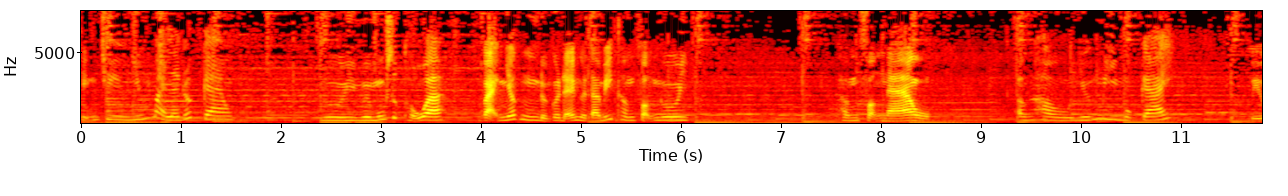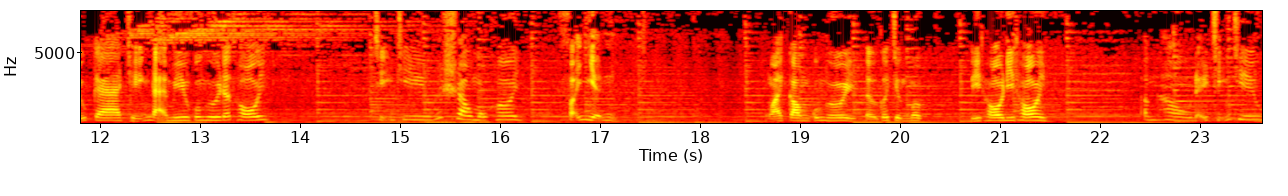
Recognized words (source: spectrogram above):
Triển chiêu nhíu mày lên rất cao. Ngươi, ngươi muốn xuất thủ à? Vạn nhất đừng có để người ta biết thân phận ngươi. Thân phận nào? Ân hầu nhướng mi một cái. Biểu ca chuyển đại miêu của ngươi đó thôi. Triển chiêu hít sâu một hơi, phải nhịn. Ngoại công của ngươi tự có chừng mực. Đi thôi, đi thôi. Ân hầu đẩy triển chiêu.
